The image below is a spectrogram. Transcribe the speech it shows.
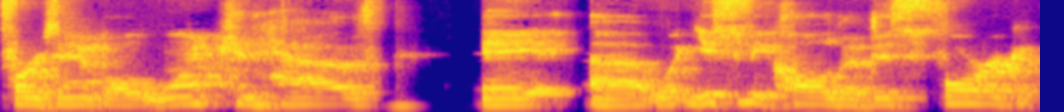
For example, one can have a uh, what used to be called a dysphoric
